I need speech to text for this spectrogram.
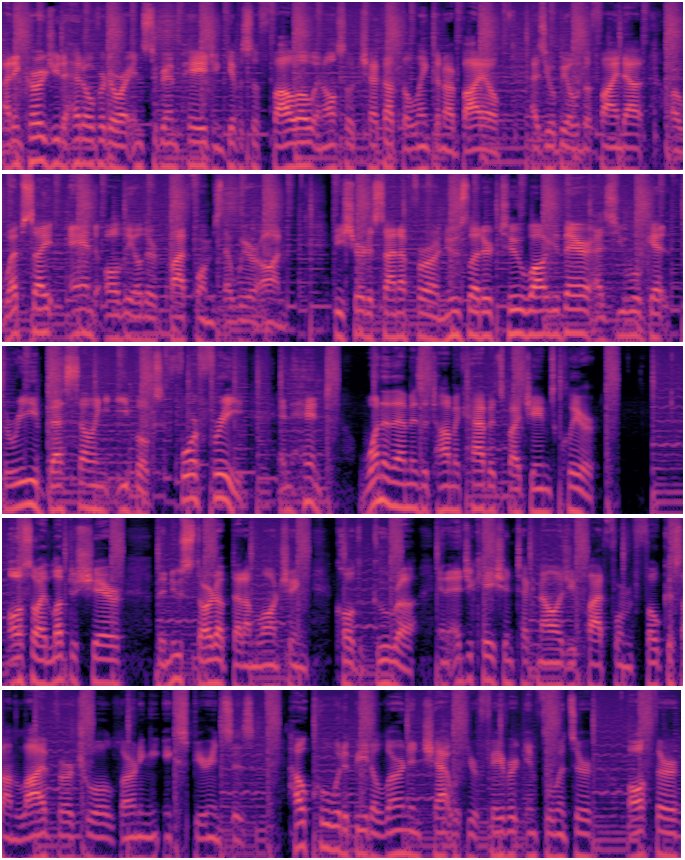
I'd encourage you to head over to our Instagram page and give us a follow, and also check out the link in our bio, as you'll be able to find out our website and all the other platforms that we are on. Be sure to sign up for our newsletter too while you're there, as you will get three best selling ebooks for free. And hint, one of them is Atomic Habits by James Clear. Also, I'd love to share the new startup that I'm launching called Gura, an education technology platform focused on live virtual learning experiences. How cool would it be to learn and chat with your favorite influencer, author,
